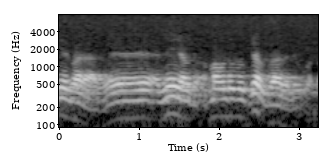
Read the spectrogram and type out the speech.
ကျင်းသွားတာပဲအလင်းရောက်တော့အမှောင်လိုလိုပြောက်သွားတယ်လို့ပေါ့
